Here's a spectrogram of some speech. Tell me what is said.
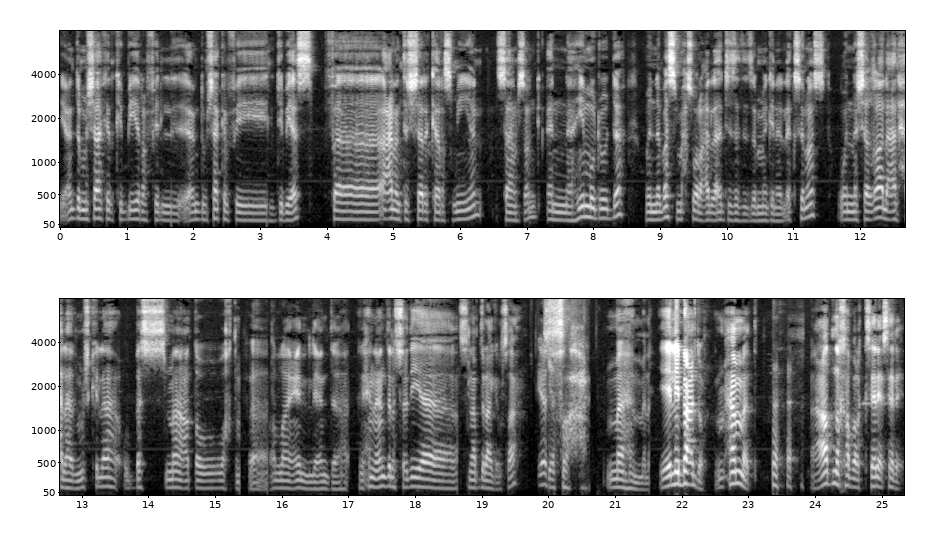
عندهم مشاكل كبيرة في ال... عندهم مشاكل في ال GPS فأعلنت الشركة رسميا. سامسونج إن هي موجودة وانه بس محصورة على أجهزة زي ما قلنا ال Exynos وانه شغالة على حل هذه المشكلة بس ما أعطوا وقت. فالله يعين اللي عنده. الحين عندنا السعودية Snapdragon صح؟ yes صح. ما همنا. اللي بعده محمد. عطنا خبرك سريع سريع.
